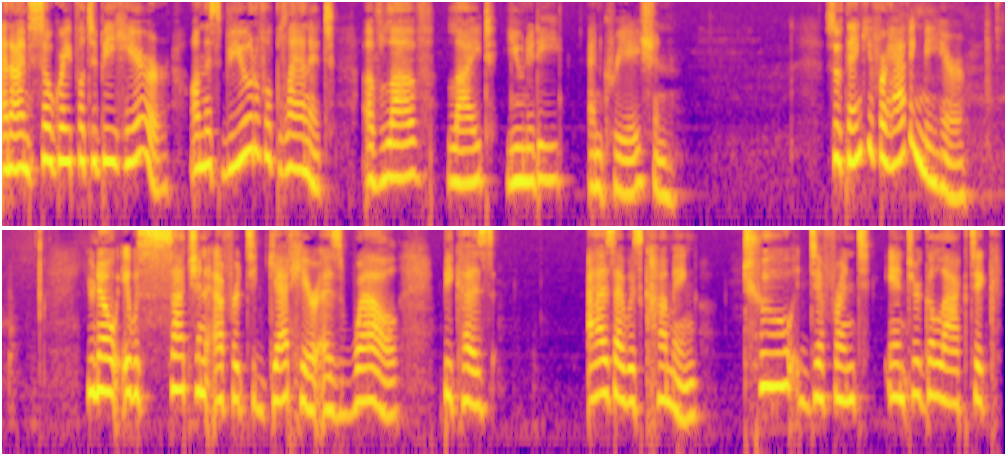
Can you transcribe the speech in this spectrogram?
And I'm so grateful to be here on this beautiful planet of love, light, unity, and creation. So thank you for having me here. You know, it was such an effort to get here as well because as I was coming, two different intergalactic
